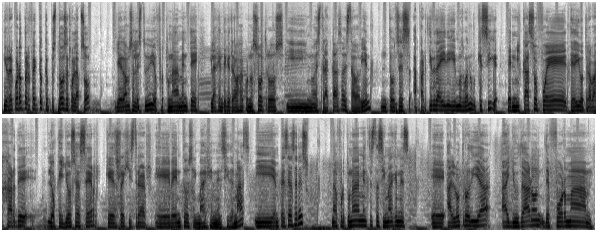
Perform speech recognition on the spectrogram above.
Y recuerdo perfecto que pues todo se colapsó. Llegamos al estudio y afortunadamente la gente que trabaja con nosotros y nuestra casa estaba bien. Entonces a partir de ahí dijimos, bueno, ¿qué sigue? En mi caso fue, te digo, trabajar de lo que yo sé hacer, que es registrar eh, eventos, imágenes y demás. Y empecé a hacer eso. Afortunadamente estas imágenes eh, al otro día ayudaron de forma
